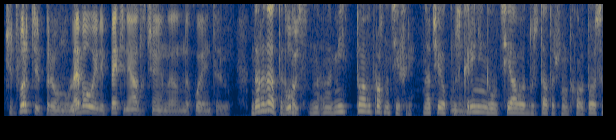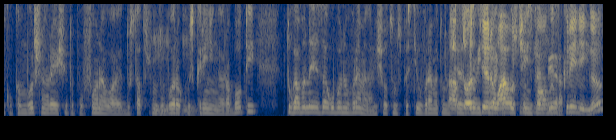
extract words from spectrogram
четвърти, примерно, левел или пети, няма значение на, на кое е интервю. Да, да, да. Губи се. Ми, то е въпрос на цифри. Значи, ако скрининга отсява достатъчно от хора, т.е. ако conversion ratio по фънела е достатъчно добър, ако скрининга работи, тогава не е загуба на време, нали? защото съм спестил времето на 6 А, други ти човека, които ще максимално на интервюират. скрининга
